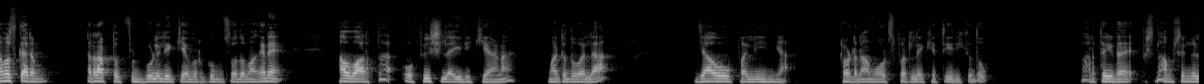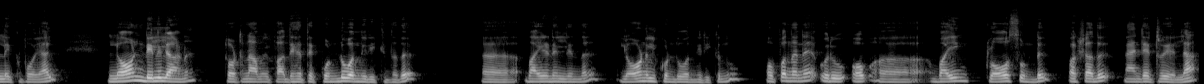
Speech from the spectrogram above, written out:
നമസ്കാരം. റാഫ്റ്റോക്ക് ഫുട്ബോളിലേക്ക് അവർക്കും സ്വന്തം അങ്ങനെ ആ വാർത്ത ഒഫീഷ്യലായിരിക്കുകയാണ്. മറ്റൊന്നുമല്ല ജാവോ പലീഞ്ഞ ടോട്ടനാം ഹോട്ട്സ്പറിലേക്ക് എത്തിയിരിക്കുന്നു. വാർത്തയുടെ വിശദാംശങ്ങളിലേക്ക് പോയാൽ ലോൺ ഡിലിലാണ് ടോട്ടനാം ഇപ്പോൾ അദ്ദേഹത്തെ കൊണ്ടുവന്നിരിക്കുന്നത്. ബയണിൽ നിന്ന് ലോണിൽ കൊണ്ടുവന്നിരിക്കുന്നു. ഒപ്പം തന്നെ ഒരു ബൈങ് ക്ലോസ് ഉണ്ട്. പക്ഷെ അത് മാൻഡേറ്ററി അല്ല.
